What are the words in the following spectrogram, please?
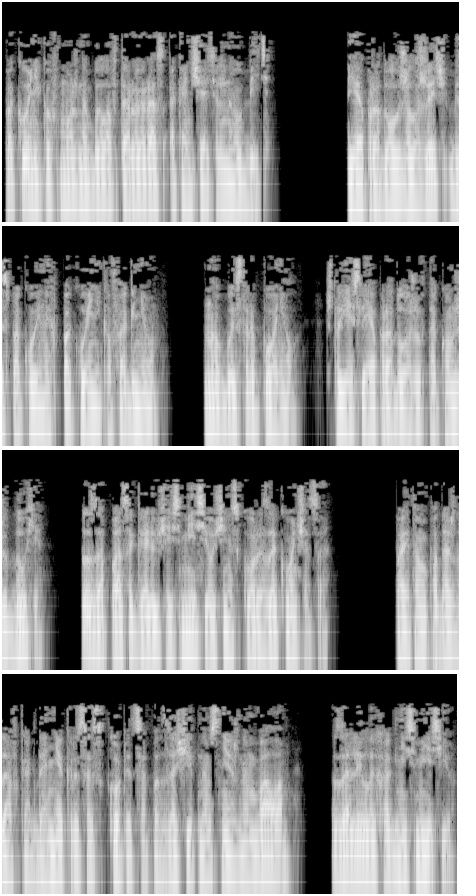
Покойников можно было второй раз окончательно убить. Я продолжил сжечь беспокойных покойников огнем, но быстро понял, что если я продолжу в таком же духе, то запасы горючей смеси очень скоро закончатся. Поэтому, подождав, когда некросы скопятся под защитным снежным валом, залил их огнесмесью.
